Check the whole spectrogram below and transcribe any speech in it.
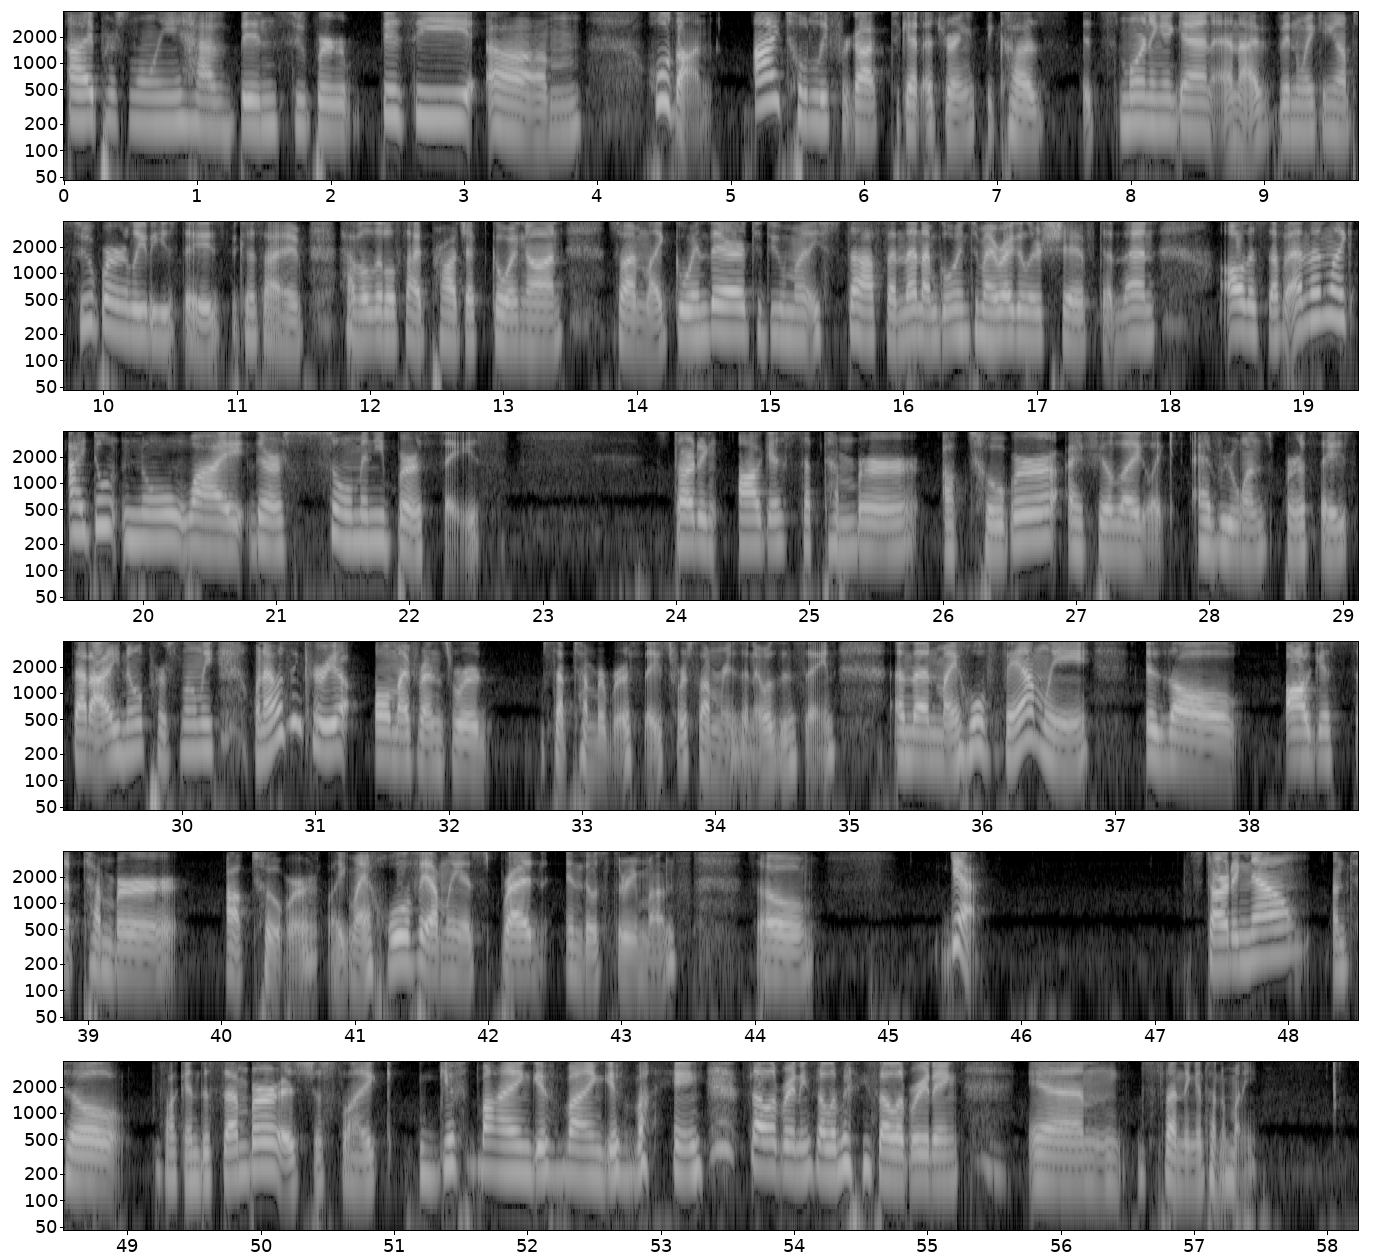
I personally have been super busy. Um, hold on. I totally forgot to get a drink because it's morning again and I've been waking up super early these days because I have a little side project going on. So I'm like going there to do my stuff and then I'm going to my regular shift and then all this stuff. And then like I don't know why there are so many birthdays. Starting August, September, October, I feel like like everyone's birthdays that I know personally. When I was in Korea, all my friends were September birthdays for some reason. It was insane. And then my whole family is all August, September, October. Like my whole family is spread in those three months. So, yeah. Starting now until fucking December, it's just like gift buying, gift buying, gift buying, celebrating, celebrating, celebrating, and spending a ton of money.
